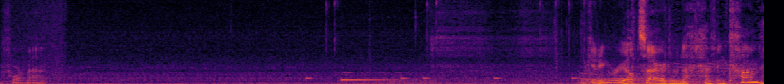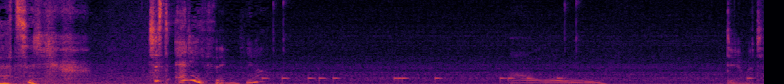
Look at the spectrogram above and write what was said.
format. I'm getting real tired of not having combats in here. Just anything, you know? Oh. Damn it.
